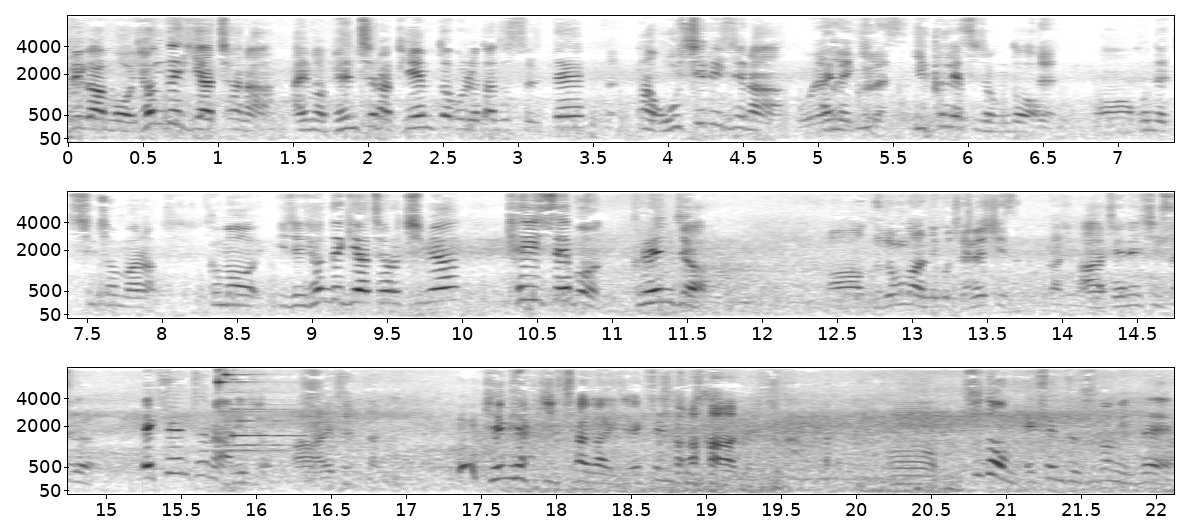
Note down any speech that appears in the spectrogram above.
우리가 뭐 현대 기아차나 아니면 벤츠나 BMW 따졌을 때한5 시리즈나 아니면 E-클래스. 정도. 네. 어 근데 7천만 원. 그뭐 이제 현대 기아차로 치면 K7, 그랜저, 어, 그 정도 아니고 제네시스까지. 아 제네시스, 엑센트는 아니죠. 아, 엑센트. 개미핥기 차가 이제 엑센트. 아, 네. 어 수동, 엑센트 수동인데.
